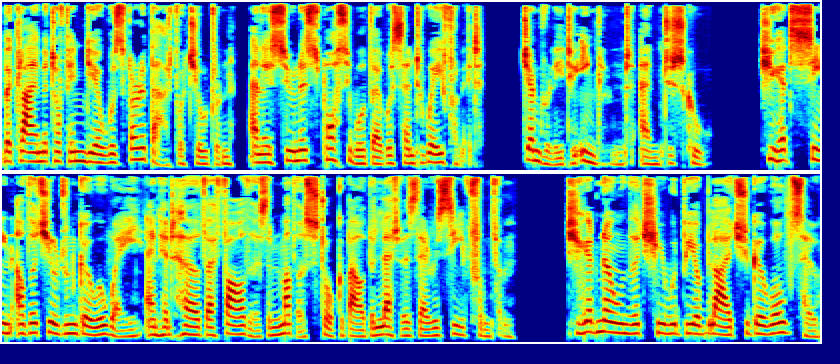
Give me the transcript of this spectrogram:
The climate of India was very bad for children, and as soon as possible they were sent away from it, generally to England and to school. She had seen other children go away and had heard their fathers and mothers talk about the letters they received from them. She had known that she would be obliged to go also,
